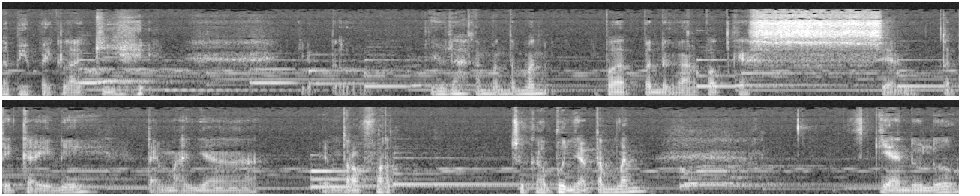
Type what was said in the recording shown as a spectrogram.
lebih baik lagi. Gitu. Ya udah teman-teman buat pendengar podcast yang ketiga ini temanya introvert juga punya temen. Sekian dulu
